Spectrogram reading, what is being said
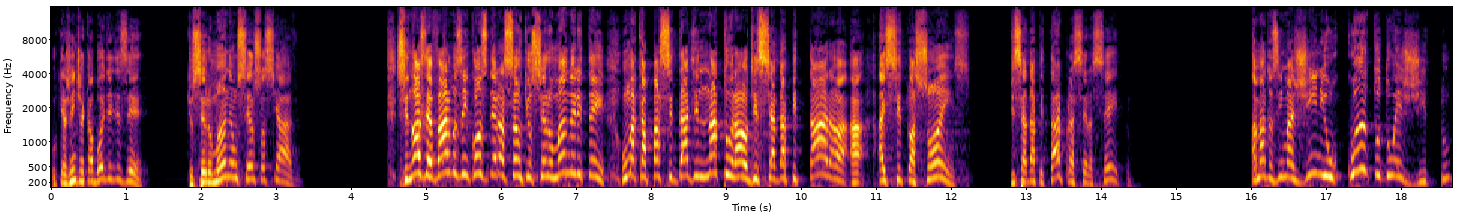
o que a gente acabou de dizer, que o ser humano é um ser sociável, se nós levarmos em consideração que o ser humano ele tem uma capacidade natural de se adaptar às situações, de se adaptar para ser aceito, amados, imagine o quanto do Egito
